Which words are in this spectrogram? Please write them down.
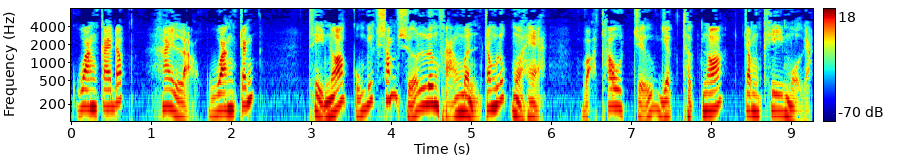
quan cai đốc, hay là quan trấn, thì nó cũng biết sắm sửa lương phạn mình trong lúc mùa hè và thâu trữ vật thực nó trong khi mùa gặt.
